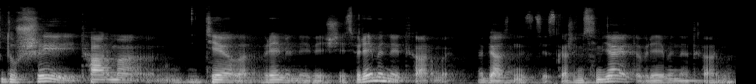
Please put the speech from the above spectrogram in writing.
души, дхарма тела, временные вещи. Есть временные дхармы, обязанности. Скажем, семья — это временная дхарма.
